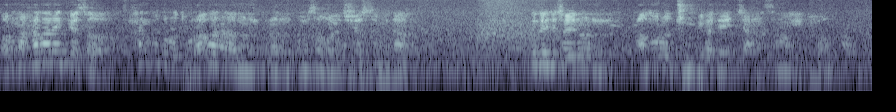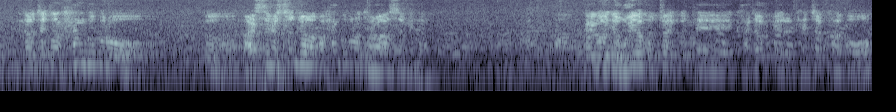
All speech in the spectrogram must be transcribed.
어느 날 하나님께서 한국으로 돌아가라는 그런 음성을 주셨습니다. 근데 이제 저희는 아무런 준비가 되어 있지 않은 상황이고요. 근데 어쨌든 한국으로 그 말씀에 순종하고 한국으로 돌아왔습니다. 그리고 이제 우여곡절 끝에 가정교회를 개척하고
